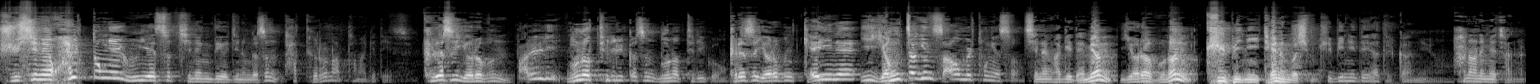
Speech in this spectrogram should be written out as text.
귀신의 활동에 의해서 진행되어지는 것은 다 드러 나타나게 돼 있어요. 그래서 여러분 빨리 무너뜨릴 것은 무너뜨리고 그래서 여러분 개인의 이 영적인 싸움을 통해서 진행하게 되면 여러분은 귀빈이 되는 것입니다. 귀빈이 돼야 될 거 아니에요. 하나님의 자녀가.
